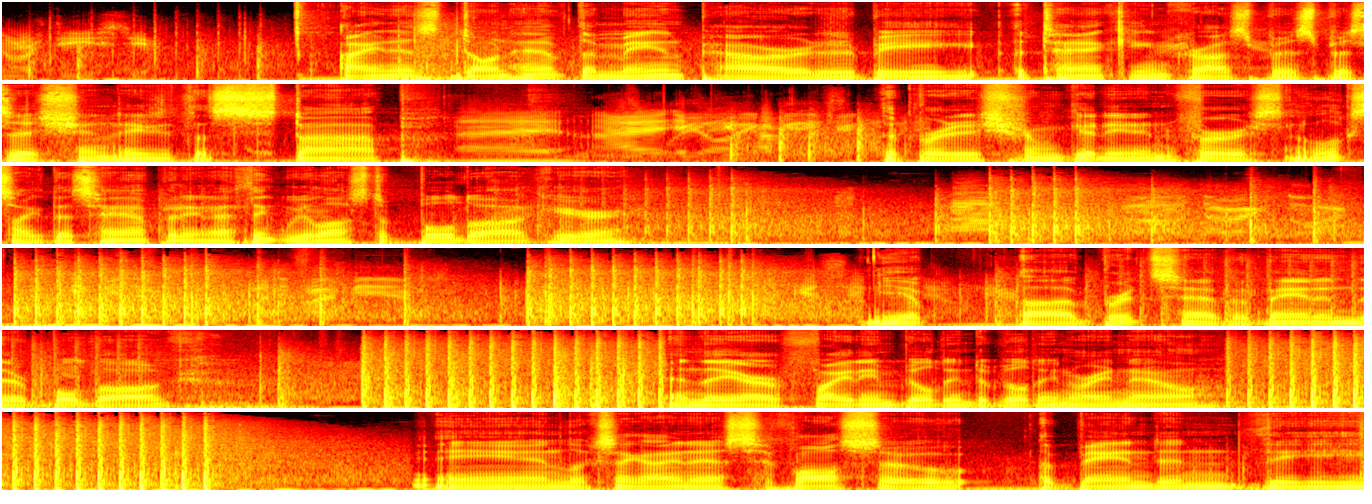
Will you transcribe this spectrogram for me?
Northeast. Inus don't have the manpower to be attacking Crossbow's position. They need to stop uh, the British from getting in first, and it looks like that's happening. I think we lost a bulldog here. Yep, uh, Brits have abandoned their bulldog, and they are fighting building to building right now. And looks like INS have also abandoned the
